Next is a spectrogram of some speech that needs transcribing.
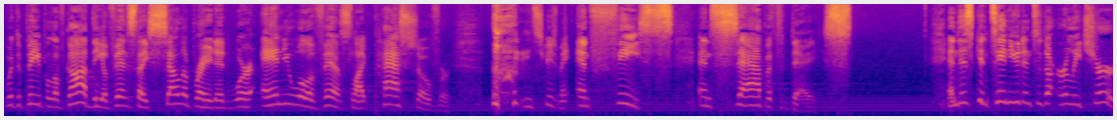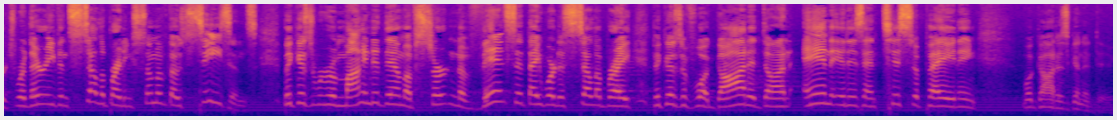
with the people of God, the events they celebrated were annual events like Passover, excuse me, and feasts and Sabbath days. And this continued into the early church where they're even celebrating some of those seasons because we reminded them of certain events that they were to celebrate because of what God had done, and it is anticipating what God is going to do.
